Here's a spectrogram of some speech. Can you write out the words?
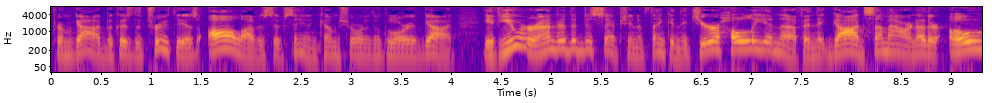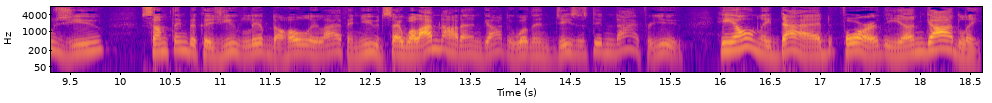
from God because the truth is all of us have sinned and come short of the glory of God. If you are under the deception of thinking that you're holy enough and that God somehow or another owes you something because you've lived a holy life and you would say, Well, I'm not ungodly, well, then Jesus didn't die for you. He only died for the ungodly.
